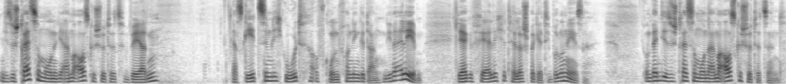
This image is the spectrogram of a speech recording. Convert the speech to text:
Und diese Stresshormone, die einmal ausgeschüttet werden, das geht ziemlich gut aufgrund von den Gedanken, die wir erleben. Der gefährliche Teller Spaghetti Bolognese. Und wenn diese Stresshormone einmal ausgeschüttet sind,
